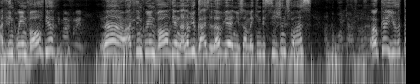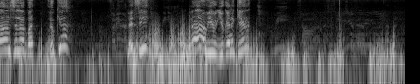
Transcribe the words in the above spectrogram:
I think we're involved here. No, I think we're involved here. None of you guys live here and you are making decisions for us. Okay, you're the councillor, but look here. Let's see. No, you, you're gonna get it. We, so this is what's going to happen.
